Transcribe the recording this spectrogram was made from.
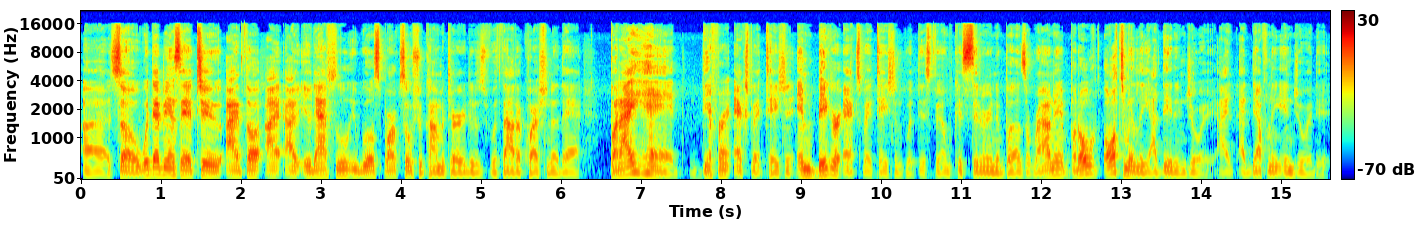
Uh, so with that being said, too, I thought I, I it absolutely will spark social commentary. There's without a question of that. But I had different expectations and bigger expectations with this film, considering the buzz around it. But ultimately, I did enjoy it. I, I definitely enjoyed it.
